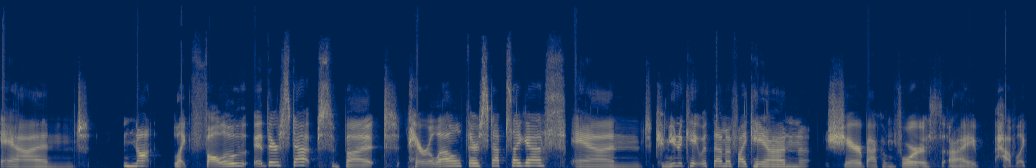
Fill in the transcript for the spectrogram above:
and not like follow their steps, but parallel their steps, I guess, and communicate with them if I can, share back and forth. I have like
